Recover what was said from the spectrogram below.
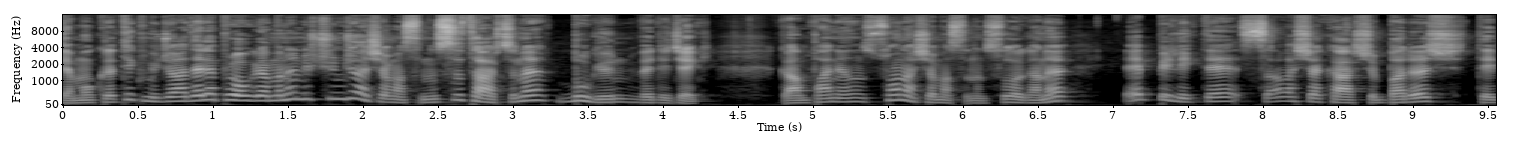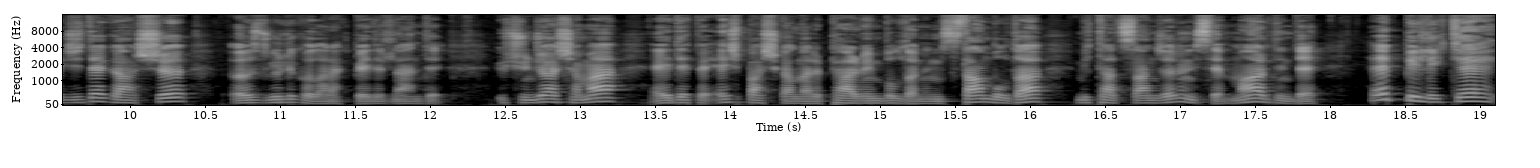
Demokratik Mücadele Programı'nın 3. aşamasının startını bugün verecek. Kampanyanın son aşamasının sloganı hep birlikte savaşa karşı barış, tecride karşı özgürlük olarak belirlendi. Üçüncü aşama HDP eş başkanları Pervin Buldan'ın İstanbul'da, Mithat Sancar'ın ise Mardin'de hep birlikte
